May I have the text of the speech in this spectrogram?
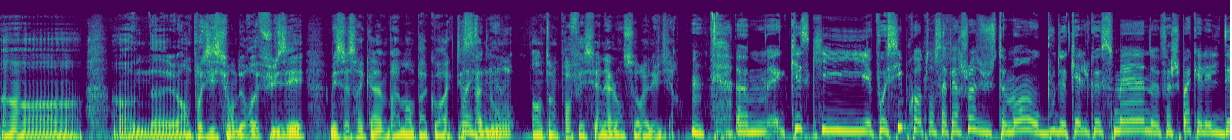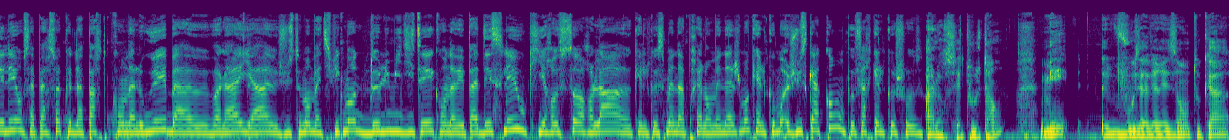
en, en, euh, en position de refuser, mais ce serait quand même vraiment pas correct. Et Ouais, ça, clair. nous, en tant que professionnels, on saurait lui dire. Euh, Qu'est-ce qui est possible quand on s'aperçoit justement au bout de quelques semaines, enfin je sais pas quel est le délai, on s'aperçoit que de l'appart qu'on a loué, bah euh, voilà, il y a justement bah, typiquement de l'humidité qu'on n'avait pas décelée ou qui ressort là quelques semaines après l'emménagement, quelques mois. Jusqu'à quand on peut faire quelque chose? Alors c'est tout le temps, mais vous avez raison. En tout cas,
